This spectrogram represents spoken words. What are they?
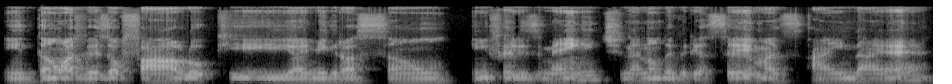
Então, às vezes eu falo que a imigração, infelizmente, né, não deveria ser, mas ainda é,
